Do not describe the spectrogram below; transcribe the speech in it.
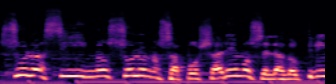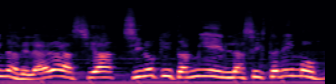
Solo así no solo nos apoyaremos en las doctrinas de la gracia, sino que también las estaremos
